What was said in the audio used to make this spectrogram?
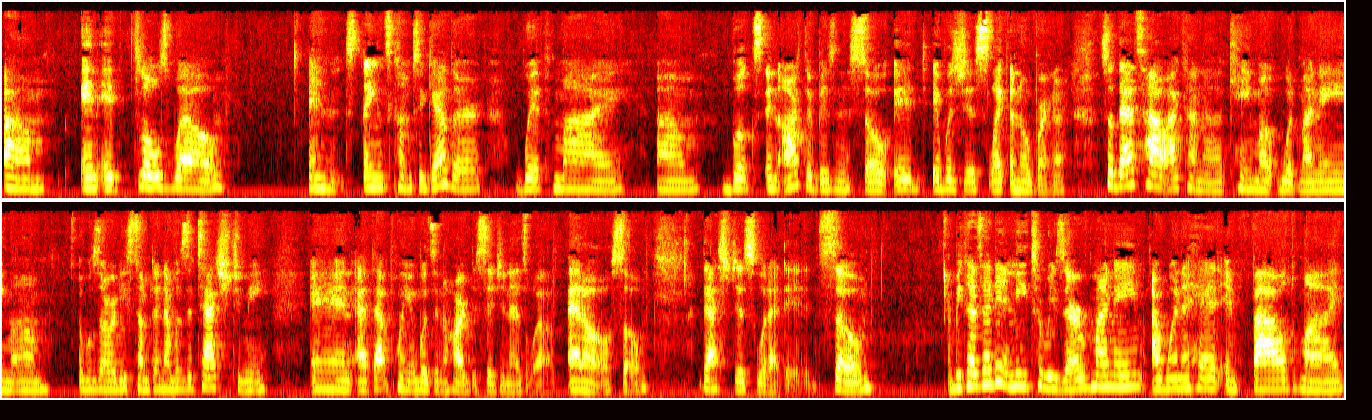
Um, and it flows well and things come together with my um, books and author business. So it, it was just like a no brainer. So that's how I kind of came up with my name. Um, it was already something that was attached to me. And at that point, it wasn't a hard decision as well, at all. So that's just what I did. So because I didn't need to reserve my name, I went ahead and filed my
